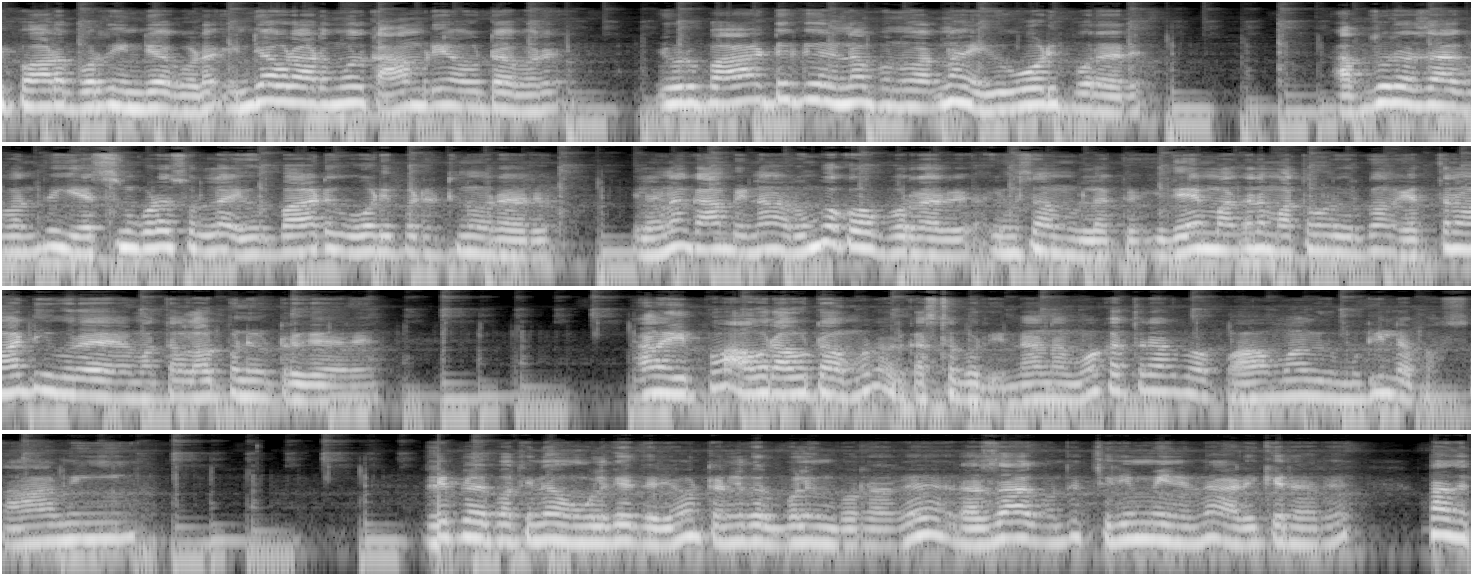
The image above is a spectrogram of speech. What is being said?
இப்போ ஆட போகிறது இந்தியா கூட. இந்தியா கூட ஆடும்போது காமெடியாக அவுட் ஆவார். இவர் பாட்டுக்கு என்ன பண்ணுவார்னா இவர் ஓடி போகிறாரு அப்துல் ரசாக் வந்து எஸ்ன்னு கூட சொல்ல இவர் பாட்டுக்கு ஓடி போட்டுட்டுன்னு வர்றாரு இல்லைன்னா காமெடினா ரொம்ப கோவப்படுறாரு இன்சாம் உள்ளக்கு இதே மாதிரி தானே மற்றவங்களுக்கு இருக்கும். எத்தனை வாட்டி இவரை மற்றவங்களை அவுட் பண்ணி விட்டுருக்காரு. ஆனால் இப்போ அவர் அவுட் ஆகும்போது அவர் கஷ்டப்படுது. என்னென்னமோ கத்துறாருப்பா பாவமாக இது முடியலப்பா. சாமி. ரீப்ளே பார்த்தீங்கன்னா உங்களுக்கே தெரியும். டெண்டுல்கர் போலிங் போடுறாரு. ரசாக் வந்து திரும்பி நின்று அடிக்கிறாரு. ஆனால் அது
